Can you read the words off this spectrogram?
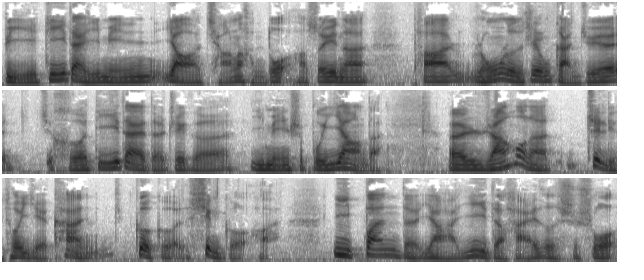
比第一代移民要强了很多啊，所以呢，他融入的这种感觉和第一代的这个移民是不一样的。呃，然后呢，这里头也看各个性格哈。一般的亚裔的孩子是说，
